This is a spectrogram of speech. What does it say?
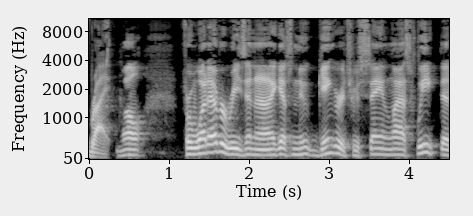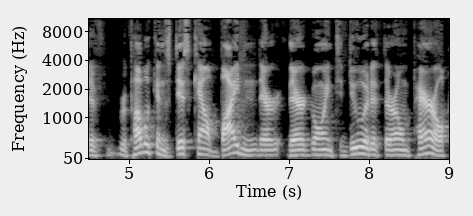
Right. Well, for whatever reason, and I guess Newt Gingrich was saying last week that if Republicans discount Biden, they're they're going to do it at their own peril,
